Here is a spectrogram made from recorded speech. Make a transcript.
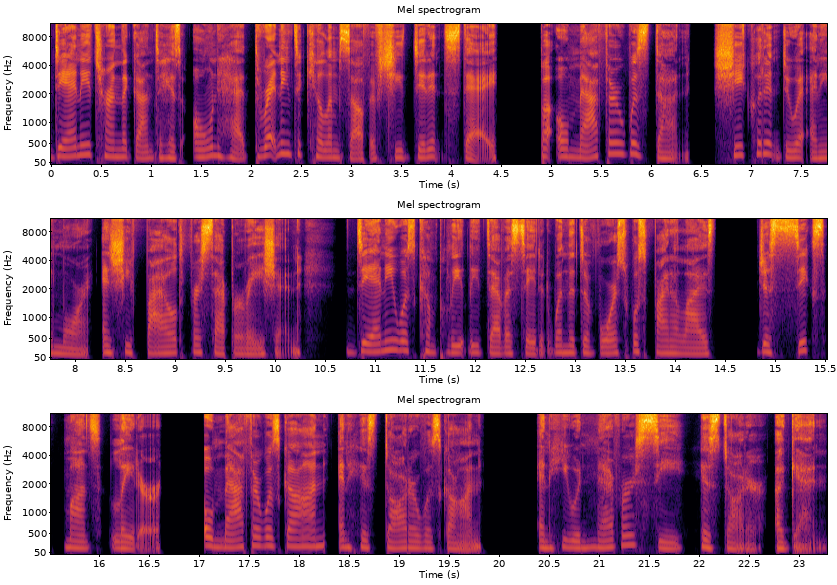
Danny turned the gun to his own head, threatening to kill himself if she didn't stay. But O'Mather was done. She couldn't do it anymore, and she filed for separation. Danny was completely devastated when the divorce was finalized just six months later. O'Mather was gone, and his daughter was gone, and he would never see his daughter again.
